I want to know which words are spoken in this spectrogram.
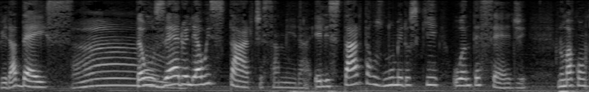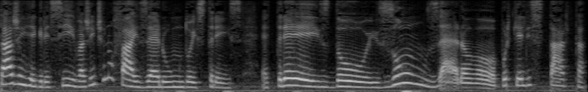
Vira 10. Ah. Então, o zero, ele é o start, Samira. Ele starta os números que o antecede. Numa contagem regressiva, a gente não faz 0, 1, 2, 3. É 3, 2, 1, 0, porque ele starta.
